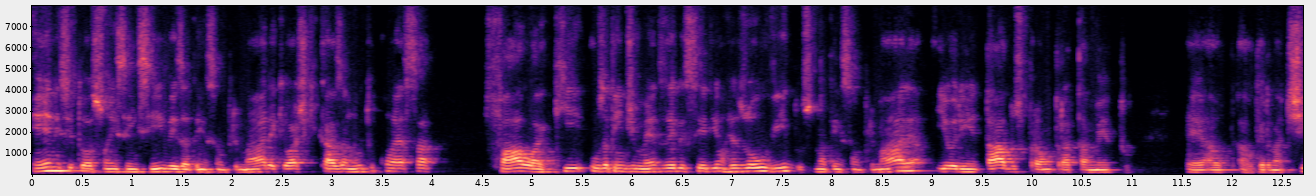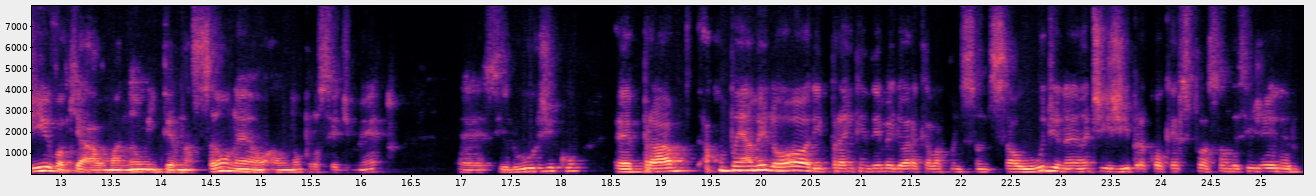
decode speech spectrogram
N situações sensíveis à atenção primária, que eu acho que casa muito com essa fala que os atendimentos eles seriam resolvidos na atenção primária e orientados para um tratamento é, alternativa, que há uma não internação, né, a um não procedimento é, cirúrgico, é, para acompanhar melhor e para entender melhor aquela condição de saúde, né, antes de ir para qualquer situação desse gênero.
